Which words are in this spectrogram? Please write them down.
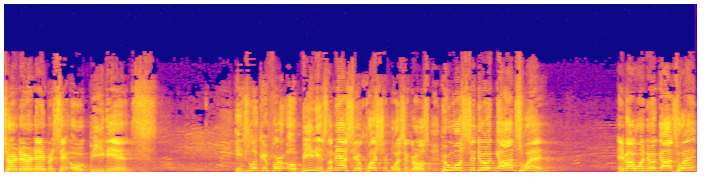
Turn to your neighbor and say, Obedience. He's looking for obedience. Let me ask you a question, boys and girls. Who wants to do it God's way? Anybody want to do it God's way?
